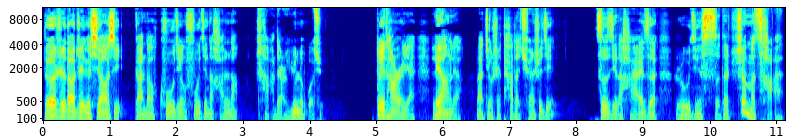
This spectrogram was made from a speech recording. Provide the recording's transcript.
得知到这个消息，赶到枯井附近的韩浪。差点晕了过去。对他而言，亮亮那就是他的全世界。自己的孩子如今死的这么惨，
